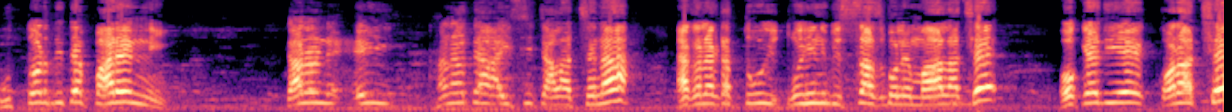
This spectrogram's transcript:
উত্তর দিতে পারেননি? কারণ এই থানাতে আইসি চালাচ্ছে না। এখন একটা তুই তুহিন বিশ্বাস বলে মাল আছে, ওকে দিয়ে করাচ্ছে।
